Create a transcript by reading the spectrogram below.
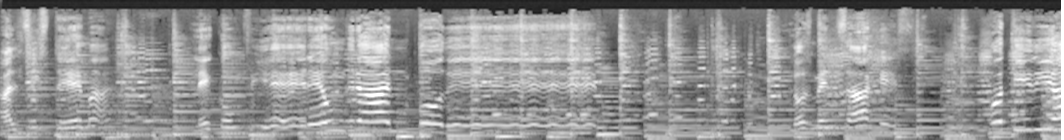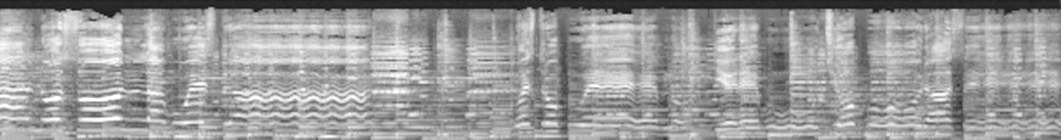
Al sistema le confiere un gran poder. Cotidianos son la muestra. Nuestro pueblo tiene mucho por hacer.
